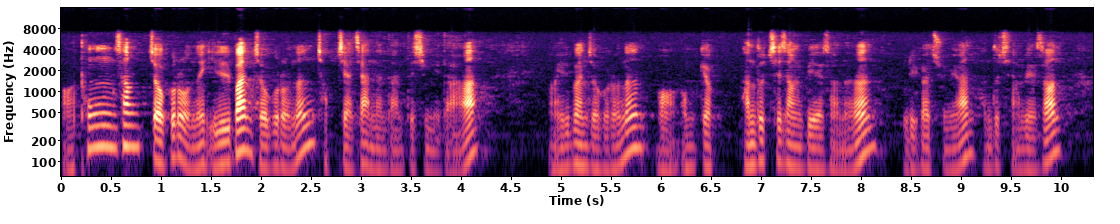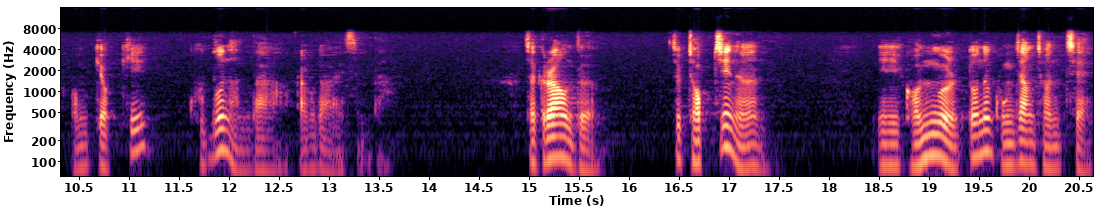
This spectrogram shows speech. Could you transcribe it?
어, 통상적으로는 일반적으로는 적지하지 않는다는 뜻입니다. 어, 일반적으로는 어, 엄격 반도체 장비에서는 우리가 중요한 반도체 장비에선 엄격히 구분한다 라고 나와 있습니다. 자, 그라운드 즉 접지는 이 건물 또는 공장 전체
